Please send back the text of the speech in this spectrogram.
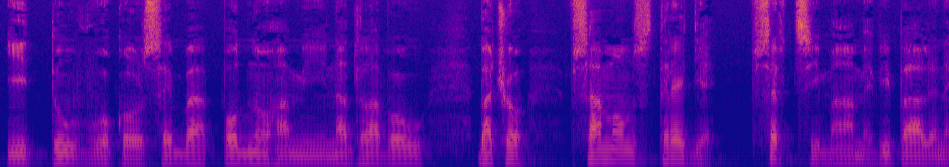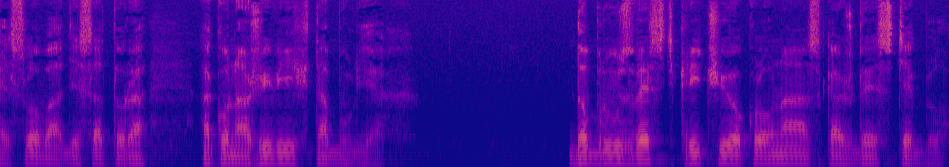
i tu vôkol seba, pod nohami, nad hlavou, ba čo v samom strede, v srdci máme vypálené slova desatora, ako na živých tabuliach. Dobrú zväzť kričí okolo nás každé steblo,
